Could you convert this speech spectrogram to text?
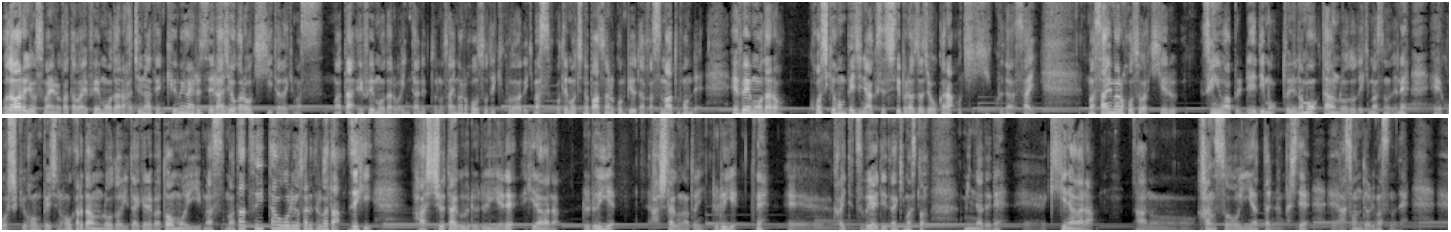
小田原にお住まいの方は FM オーダル 87.9MHz でラジオからお聞きいただけます。また FM オーダルはインターネットのサイマル放送で聞くことができます。お手持ちのパーソナルコンピューターかスマートフォンで FM オーダル公式ホームページにアクセスしてブラウザ上からお聞きください。まあ、サイマル放送が聞ける専用アプリレディモというのもダウンロードできますのでね、えー、公式ホームページの方からダウンロードいただければと思います。またツイッターをご利用されている方、ぜひ、ハッシュタグルルイエで、ひらがな、ルルイエ、ハッシュタグの後にルルイエとね、えー、書いてつぶやいていただきますと、みんなでね、えー、聞きながら、あの、感想を言い合ったりなんかして、え、遊んでおりますので、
